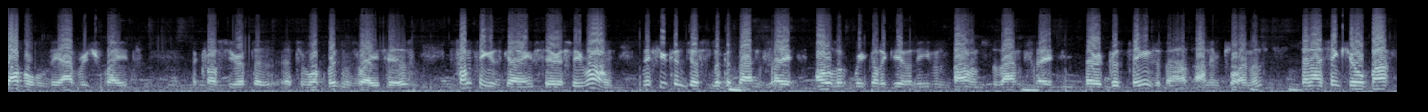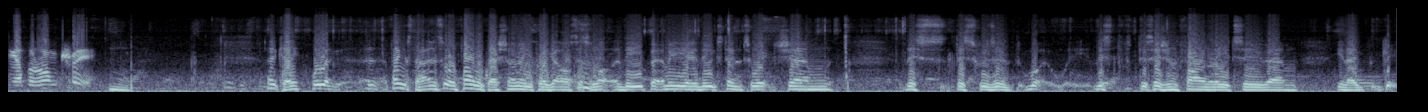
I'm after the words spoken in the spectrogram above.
double the average rate across Europe to, uh, to what Britain's rate is, something is going seriously wrong. And if you can just look at that and say, oh, look, we've got to give an even balance to that and say there are good things about unemployment, then I think you're barking up the wrong tree. Okay, well, uh, thanks for that. And sort of final question. I know you probably get asked this a lot. The, but I mean, you know, the extent to which um, this this was a this decision finally to um, you know g-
